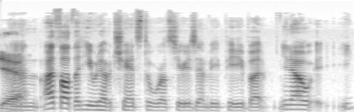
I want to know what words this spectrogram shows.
Yeah, And I thought that he would have a chance at the World Series MVP, but you know, he,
